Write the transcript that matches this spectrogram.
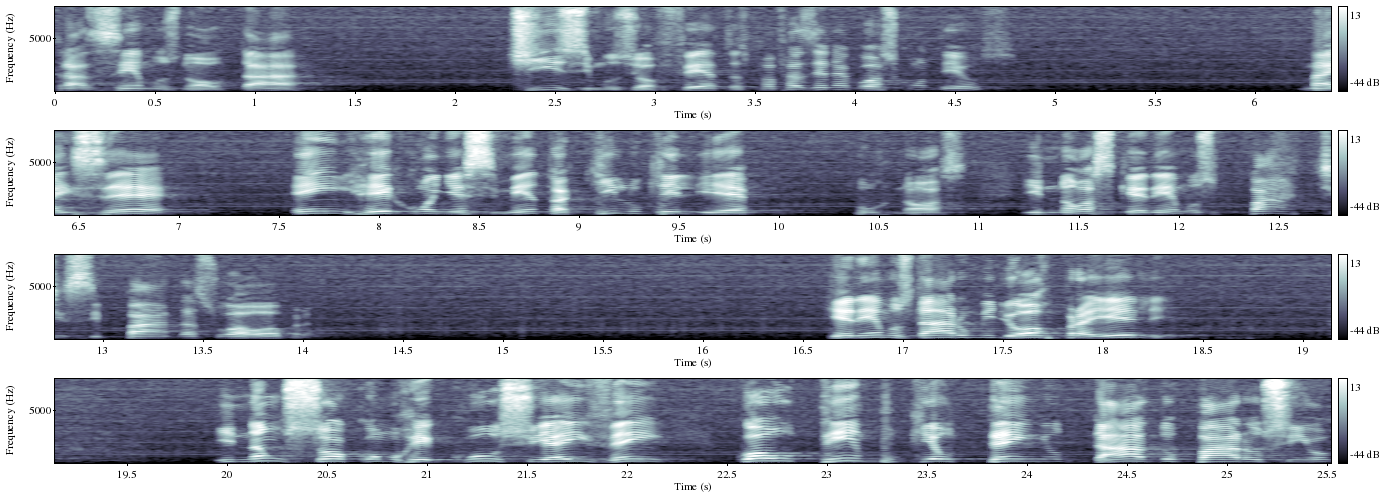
trazemos no altar dízimos e ofertas para fazer negócio com Deus, mas é em reconhecimento aquilo que Ele é por nós, e nós queremos participar da Sua obra, queremos dar o melhor para Ele, e não só como recurso, e aí vem qual o tempo que eu tenho dado para o Senhor.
